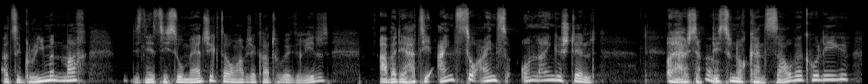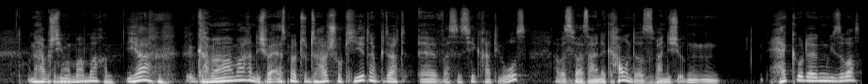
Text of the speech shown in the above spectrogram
als Agreement mache. Die sind jetzt nicht so magic, darum habe ich ja gerade drüber geredet. Aber der hat sie eins zu eins online gestellt. Und da habe ich gesagt, bist du noch ganz sauber, Kollege? Und habe ich Kann man mal machen. ja, kann man mal machen. Ich war erstmal total schockiert und habe gedacht, äh, was ist hier gerade los? Aber es war sein Account, also es war nicht irgendein Hack oder irgendwie sowas.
